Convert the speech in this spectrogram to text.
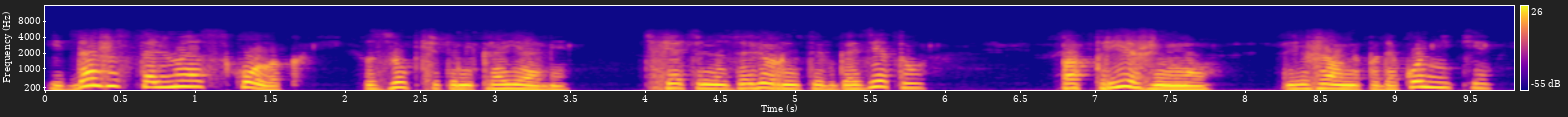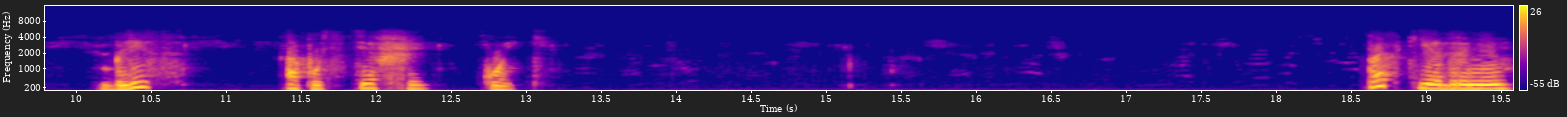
И даже стальной осколок зубчатыми краями, тщательно завернутый в газету, по-прежнему лежал на подоконнике близ опустевшей койки. Под кедрами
